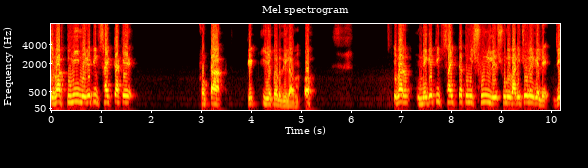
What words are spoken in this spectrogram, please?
এবার তুমি নেগেটিভ সাইডটাকে ঠোঁটটা ইয়ে করে দিলাম। ওহ! এবার নেগেটিভ সাইডটা তুমি শুনলে, শুনে বাড়ি চলে গেলে যে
